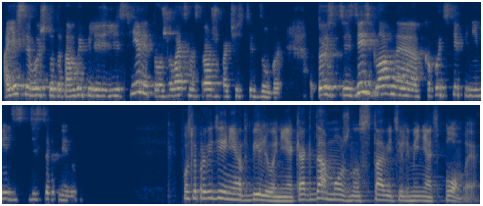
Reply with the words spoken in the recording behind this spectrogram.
А если вы что-то там выпили или съели, то желательно сразу же почистить зубы. То есть здесь главное в какой-то степени иметь дисциплину. После проведения отбеливания, когда можно ставить или менять пломбы?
